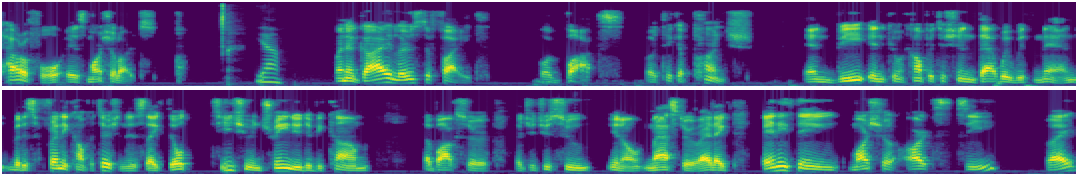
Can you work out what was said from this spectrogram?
powerful is martial arts. Yeah. When a guy learns to fight or box or take a punch and be in competition that way with men, but it's friendly competition. It's like they'll teach you and train you to become a boxer, a jujitsu, you know, master, right? Like anything martial arts see, right?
